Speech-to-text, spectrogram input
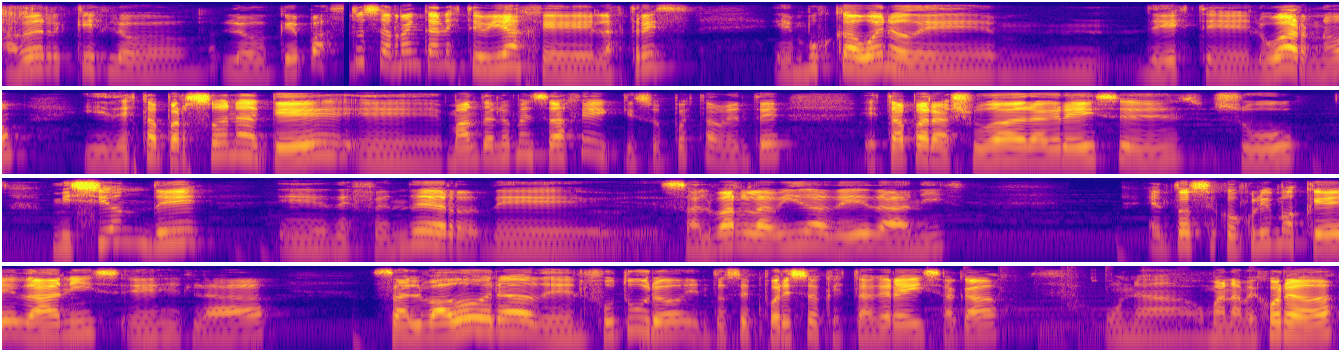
a ver qué es lo, lo que pasa. Entonces arrancan este viaje las tres en busca, bueno, de, de este lugar, ¿no? Y de esta persona que eh, manda los mensajes y que supuestamente está para ayudar a Grace en su misión de eh, defender, de salvar la vida de Danis. Entonces concluimos que Danis es la salvadora del futuro. Entonces por eso es que está Grace acá, una humana mejorada,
